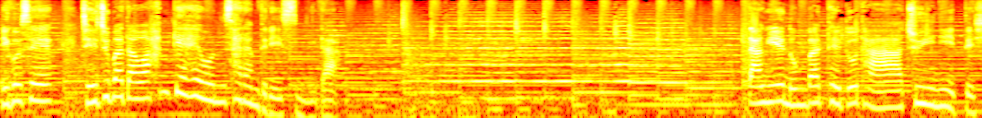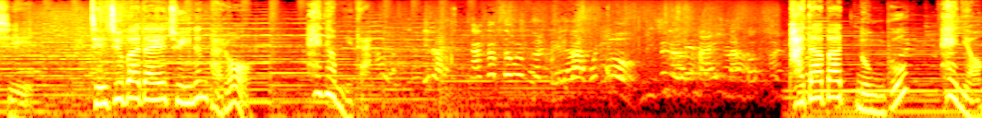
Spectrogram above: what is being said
이곳에 제주 바다와 함께 해온 사람들이 있습니다. 땅 위의 논밭에도 다 주인이 있듯이 제주 바다의 주인은 바로 해녀입니다. 바다밭 농부 해녀.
